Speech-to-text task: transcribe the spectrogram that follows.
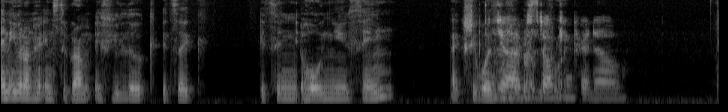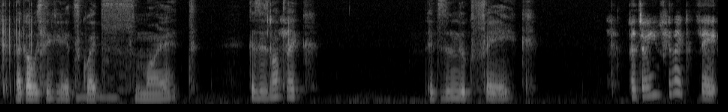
And even on her Instagram, if you look, it's like it's a whole new thing. Like she wasn't yeah, I'm that before. stalking her now. Like I was thinking it's quite Mm. smart because it's not like it doesn't look fake. But don't you feel like they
